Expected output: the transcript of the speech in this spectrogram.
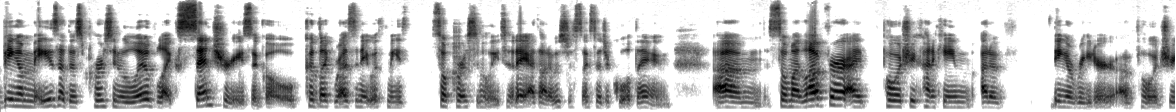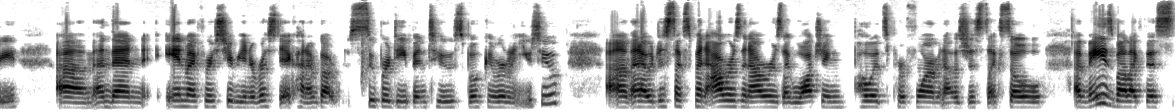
being amazed that this person who lived like centuries ago could like resonate with me so personally today. I thought it was just like such a cool thing. Um, so my love for I, poetry kind of came out of being a reader of poetry. Um, and then in my first year of university, I kind of got super deep into spoken word on YouTube. Um, and I would just like spend hours and hours like watching poets perform. And I was just like so amazed by like this,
